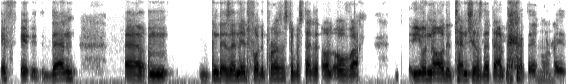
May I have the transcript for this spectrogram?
if it, then um, then there's a need for the process to be started all over. You know the tensions that are there mm. already.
